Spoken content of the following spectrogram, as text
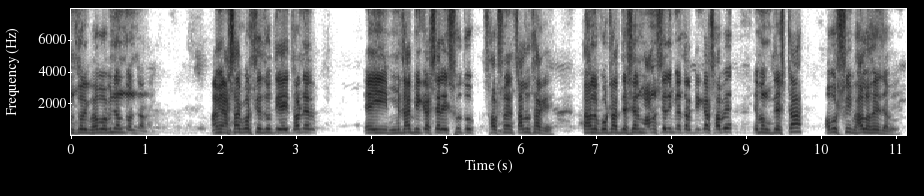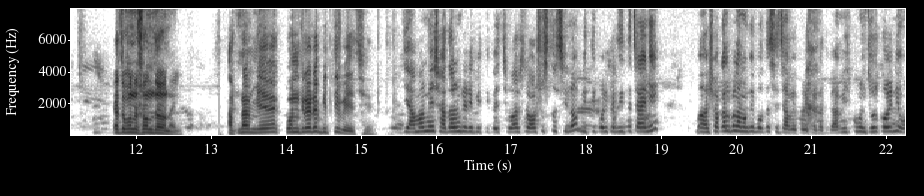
আন্তরিকভাবে অভিনন্দন জানাই। আমি আশা করছি যদি এই ধরনের এই মেধা বিকাশের এই সুযোগ সবসময় চালু থাকে তাহলে গোটা দেশের মানুষেরই মেধার বিকাশ হবে এবং দেশটা অবশ্যই ভালো হয়ে যাবে। এত কোনো সন্দেহ নাই। আপনার মেয়ে কোন গ্রেডে বৃত্তি পেয়েছে? যে আমার মেয়ে সাধারণ গ্রেডে বৃত্তি পেয়েছে। ও আসলে অসুস্থ ছিল বৃত্তি পরীক্ষা দিতে চায়নি। সকালবেলা আমাকে বলতেছে যাবে পরীক্ষাটা দিবে। আমি কোনো জোর করিনি ও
